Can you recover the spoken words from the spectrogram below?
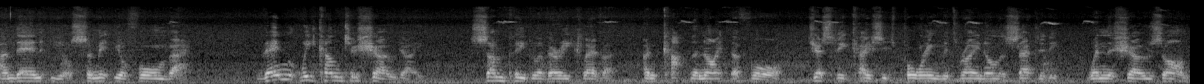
and then you'll submit your form back. Then we come to show day. Some people are very clever and cut the night before just in case it's pouring with rain on the Saturday when the show's on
